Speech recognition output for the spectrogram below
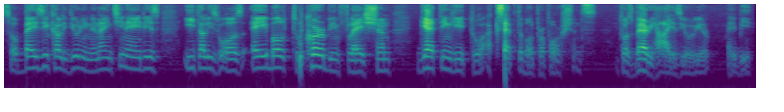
So basically, during the 1980s, Italy was able to curb inflation, getting it to acceptable proportions. It was very high, as you maybe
